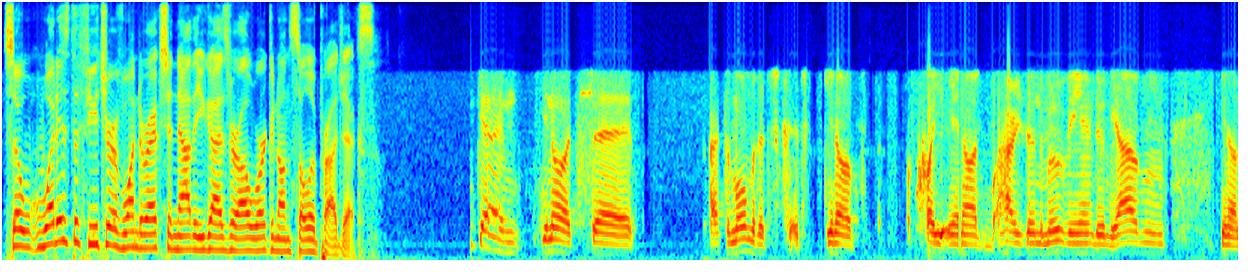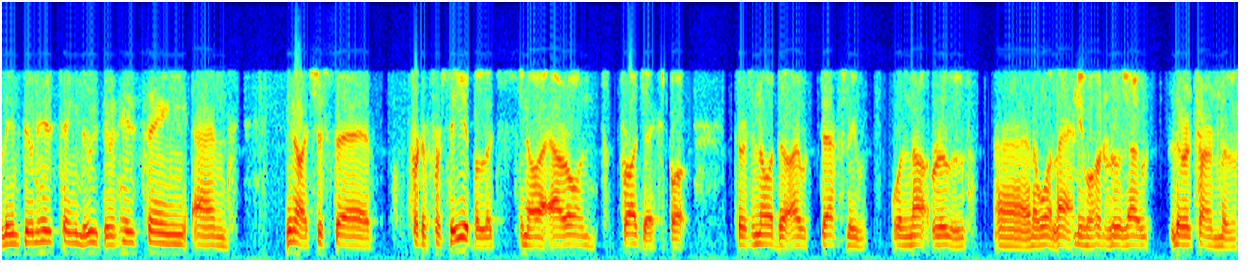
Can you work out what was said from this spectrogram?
So, what is the future of One Direction now that you guys are all working on solo projects? Again, you know, it's uh, at the moment it's it's you know quite you know Harry's doing the movie and doing the album. You know, Liam's doing his thing, Louis doing his thing, and you know, it's just uh, for the foreseeable. It's you know our own projects, but there's no doubt I would definitely will not rule, uh, and I won't let anyone rule out the return of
